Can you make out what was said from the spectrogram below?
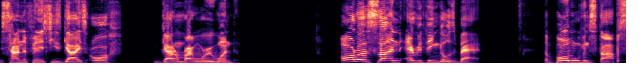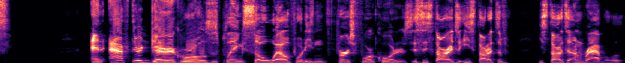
It's time to finish these guys off. We got them right where we want them. All of a sudden, everything goes bad. The ball moving stops. And after Derrick Rose was playing so well for these first four quarters, this he started to he started to he started to unravel.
